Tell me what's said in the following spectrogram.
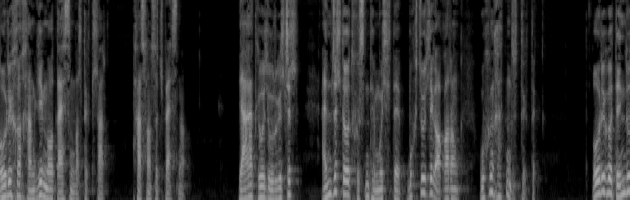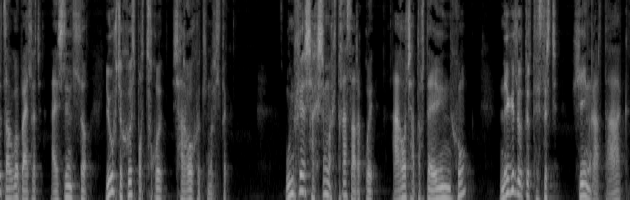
өөрийнхөө хамгийн муу дайсан болдог талаар та сонсож байсан уу? Яагад гэвэл үргэлжил амжилт өөд хүсэн тэмүүлэхдээ бүх зүйлийг огоорон үхэн хатан зүтгэдэг. Өөрийгөө дэндүү завгүй байлгаж ажлын төлөө юу ч өхөөс буцахгүй шаргуу хөдөлмөрлөдөг. Үнэхээр шагшин магтахаас аргагүй агуу чадвартай энэ хүн нэг л өдөр тесэрч хийн гардаг.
